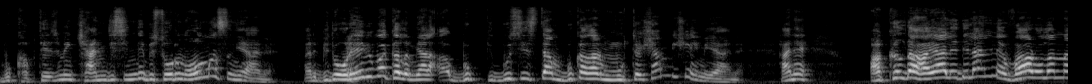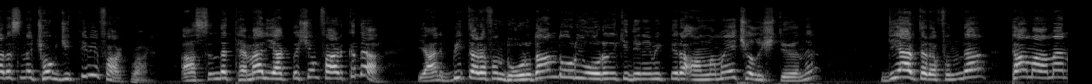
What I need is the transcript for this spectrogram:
bu kapitalizmin kendisinde bir sorun olmasın yani. Hani bir de oraya bir bakalım. Yani bu bu sistem bu kadar muhteşem bir şey mi yani? Hani akılda hayal edilenle var olanın arasında çok ciddi bir fark var. Aslında temel yaklaşım farkı da yani bir tarafın doğrudan doğruya oradaki dinamikleri anlamaya çalıştığını, diğer tarafında tamamen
